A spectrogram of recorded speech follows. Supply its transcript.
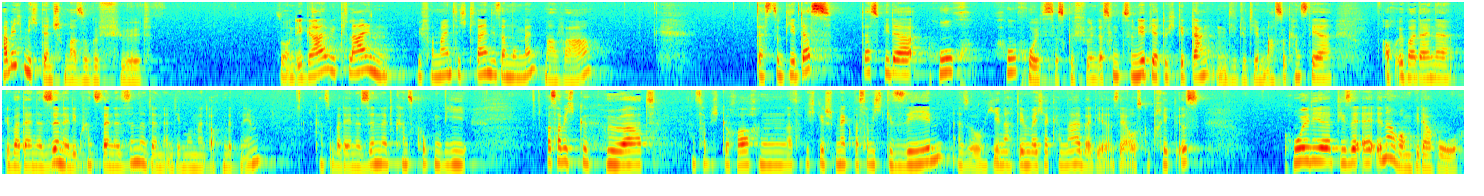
habe ich mich denn schon mal so gefühlt? So, und egal wie klein, wie vermeintlich klein dieser Moment mal war, dass du dir das, das wieder hoch, hochholst, das Gefühl. Und das funktioniert ja durch Gedanken, die du dir machst. Du kannst dir auch über deine, über deine Sinne, du kannst deine Sinne dann in dem Moment auch mitnehmen. Du kannst über deine Sinne, du kannst gucken, wie, was habe ich gehört, was habe ich gerochen, was habe ich geschmeckt, was habe ich gesehen, also je nachdem, welcher Kanal bei dir sehr ausgeprägt ist, hol dir diese Erinnerung wieder hoch.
